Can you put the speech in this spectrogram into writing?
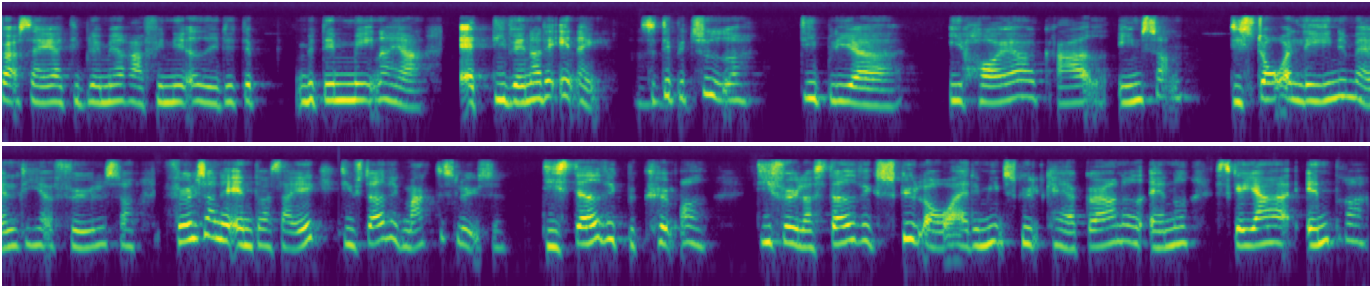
før sagde jeg, at de bliver mere raffineret i det. det med det mener jeg, at de vender det indad. Mm. Så det betyder, de bliver i højere grad ensomme. De står alene med alle de her følelser. Følelserne ændrer sig ikke. De er jo stadigvæk magtesløse. De er stadigvæk bekymrede. De føler stadigvæk skyld over, er det min skyld? Kan jeg gøre noget andet? Skal jeg ændre?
